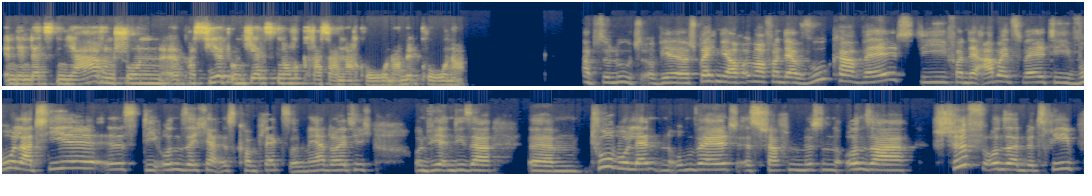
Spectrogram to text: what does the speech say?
in den letzten Jahren schon äh, passiert und jetzt noch krasser nach Corona, mit Corona. Absolut. Wir sprechen ja auch immer von der VUCA-Welt, die von der Arbeitswelt, die volatil ist, die unsicher ist, komplex und mehrdeutig. Und wir in dieser ähm, turbulenten Umwelt es schaffen müssen, unser Schiff, unseren Betrieb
